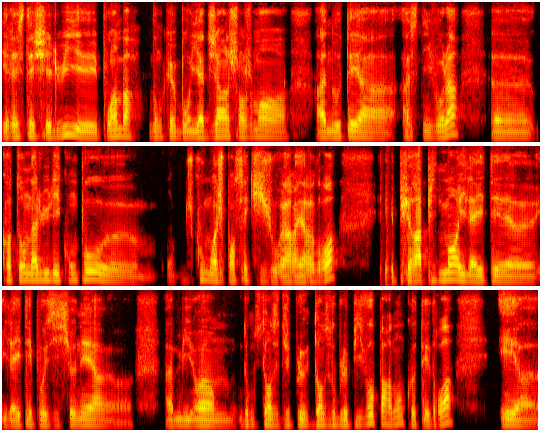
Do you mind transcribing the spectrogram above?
il restait chez lui et point bas. Donc bon, il y a déjà un changement à noter à, à ce niveau-là. Euh, quand on a lu les compos, euh, du coup, moi, je pensais qu'il jouerait arrière droit. Et puis rapidement, il a été, euh, il a été positionné à, donc dans ce, double, dans ce double pivot, pardon, côté droit. Et euh,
